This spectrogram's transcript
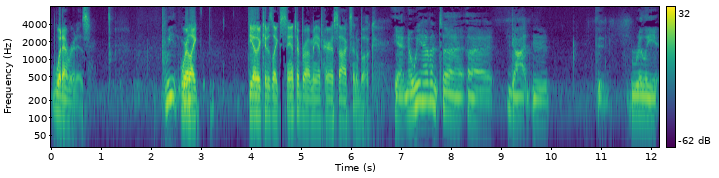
whatever it is. We where we, like the other kid is like Santa brought me a pair of socks and a book. Yeah, no, we haven't uh, uh, gotten the really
